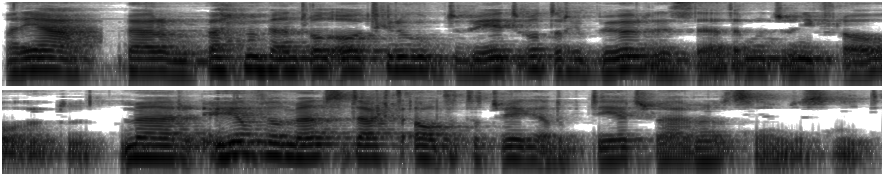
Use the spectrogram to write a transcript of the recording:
maar ja, we waren op een bepaald moment wel oud genoeg om te weten wat er gebeurd is. Hè. Daar moeten we niet flauw over doen. Maar heel veel mensen dachten altijd dat wij geadopteerd waren, maar dat zijn we dus niet.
